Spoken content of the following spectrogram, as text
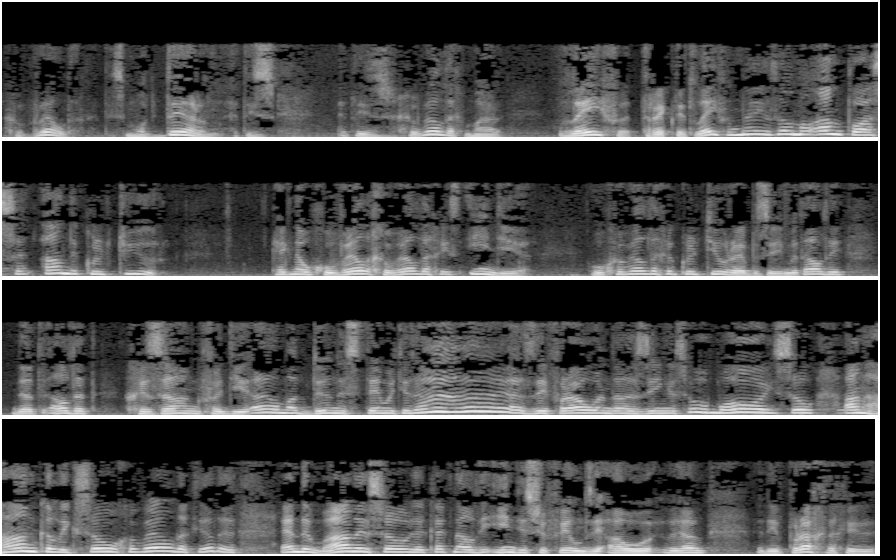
Geweldig. Het is modern. Het is, het is geweldig, maar leven, trekt het leven? Het is allemaal aanpassen aan de cultuur. Kijk nou, geweldig, geweldig is India Hoe geweldige cultuur hebben ze, met al, die, dat, al dat gezang van die allemaal dunne stemmetjes, ah, als die vrouwen dan zingen, zo mooi, zo aanhankelijk, zo geweldig, en de man is zo, kijk nou die Indische films, die oude, die prachtige,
